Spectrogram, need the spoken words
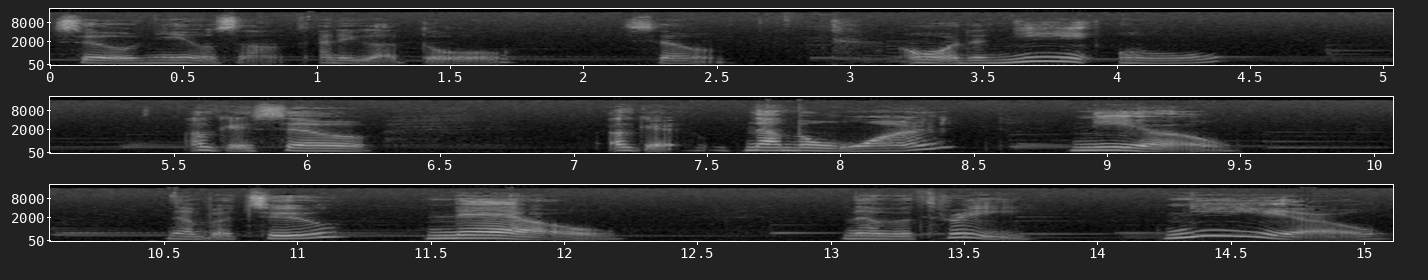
So Neo さんありがとう。So or the Neo. Okay, so okay, number one, Neo. Number two, Neo. Number three, Neo.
